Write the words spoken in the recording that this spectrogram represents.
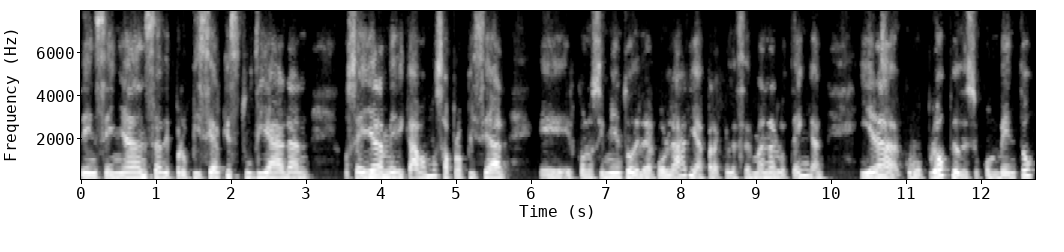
De enseñanza, de propiciar que estudiaran. O sea, ella era médica, ah, vamos a propiciar eh, el conocimiento de la herbolaria para que las hermanas lo tengan y era como propio de su convento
